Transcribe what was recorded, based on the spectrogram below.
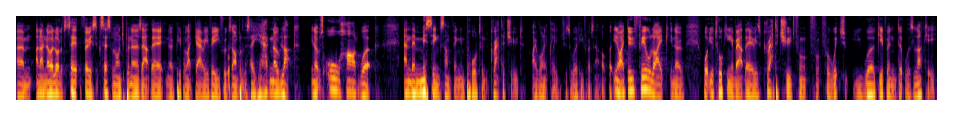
um, and I know a lot of very successful entrepreneurs out there, you know, people like Gary Vee, for example, that say he had no luck. You know, it was all hard work and they're missing something important gratitude ironically which is a word he throws out a lot. But you know i do feel like you know what you're talking about there is gratitude for, for, for which you were given that was lucky.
